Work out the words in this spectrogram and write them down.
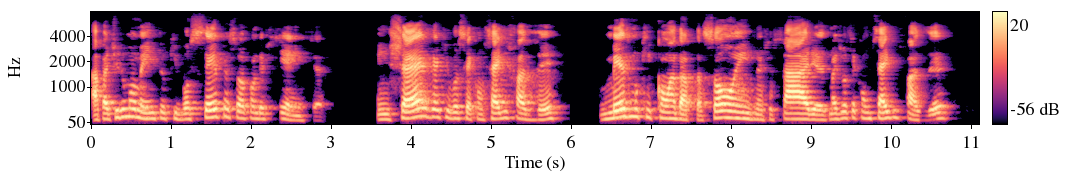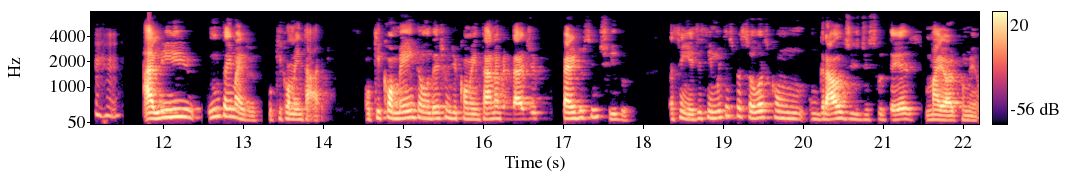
a partir do momento que você, pessoa com deficiência, enxerga que você consegue fazer mesmo que com adaptações necessárias, mas você consegue fazer, uhum. ali não tem mais o que comentar. O que comentam ou deixam de comentar, na verdade, perde o sentido. Assim, existem muitas pessoas com um grau de, de surdez maior que o meu.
